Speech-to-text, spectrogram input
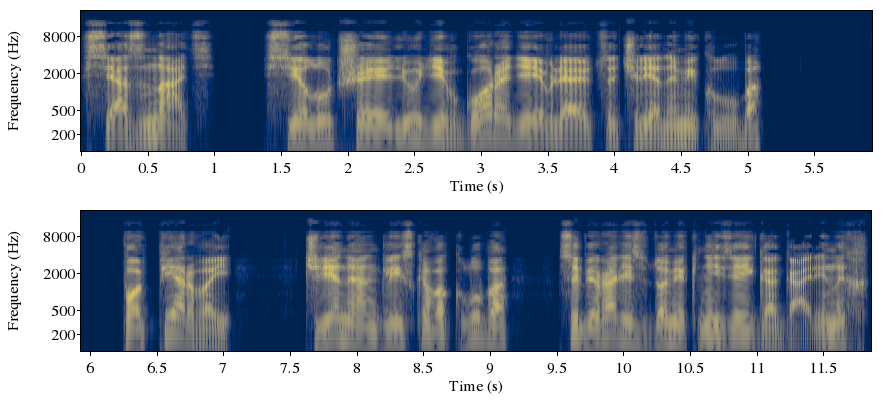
Вся знать, все лучшие люди в городе являются членами клуба. По первой, члены английского клуба собирались в доме князей Гагариных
